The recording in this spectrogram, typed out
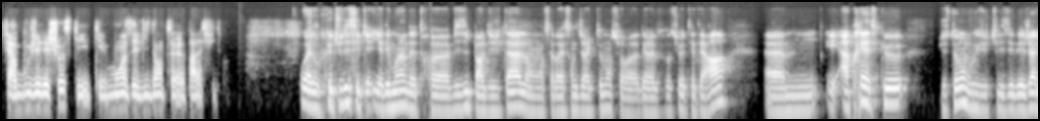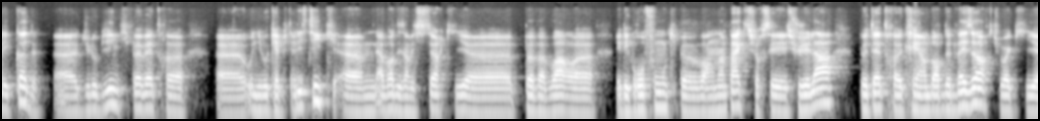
faire bouger les choses qui est, qui est moins évidente par la suite. Ouais, donc ce que tu dis, c'est qu'il y a des moyens d'être euh, visible par le digital en s'adressant directement sur euh, des réseaux sociaux, etc. Euh, et après, est-ce que justement vous utilisez déjà les codes du lobbying qui peuvent être au niveau capitalistique, avoir des investisseurs qui peuvent avoir et des gros fonds qui peuvent avoir un impact sur ces sujets-là, peut-être créer un board d'advisors, tu vois, qui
